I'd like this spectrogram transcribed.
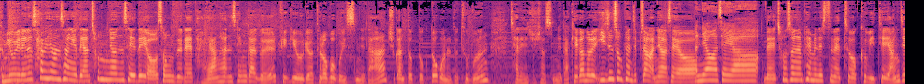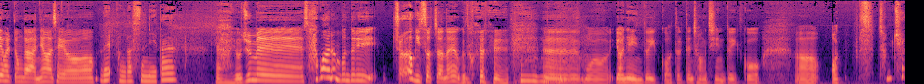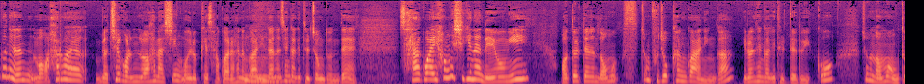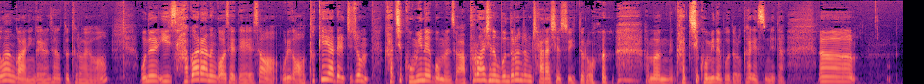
금요일에는 사회현상에 대한 청년 세대 여성들의 다양한 생각을 귀 기울여 들어보고 있습니다. 주간 똑똑똑 오늘도 두 분 자리해 주셨습니다. 계간홀로 이진송 편집장 안녕하세요. 안녕하세요. 네, 청소년 페미니스트 네트워크 위티의 양재 활동가 안녕하세요. 네, 반갑습니다. 야, 요즘에 사과하는 분들이 쭉 있었잖아요, 그동안에. 에, 뭐, 연예인도 있고, 어떨 땐 정치인도 있고, 어, 어, 참, 최근에는 뭐, 하루에 며칠 걸러 하나씩 뭐, 이렇게 사과를 하는 거 아닌가 하는 음. 생각이 들 정도인데, 사과의 형식이나 내용이 어떨 때는 너무 좀 부족한 거 아닌가? 이런 생각이 들 때도 있고, 좀 너무 엉뚱한 거 아닌가? 이런 생각도 들어요. 오늘 이 사과라는 것에 대해서 우리가 어떻게 해야 될지 좀 같이 고민해 보면서 앞으로 하시는 분들은 좀 잘하실 수 있도록 한번 같이 고민해 보도록 하겠습니다. 어,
